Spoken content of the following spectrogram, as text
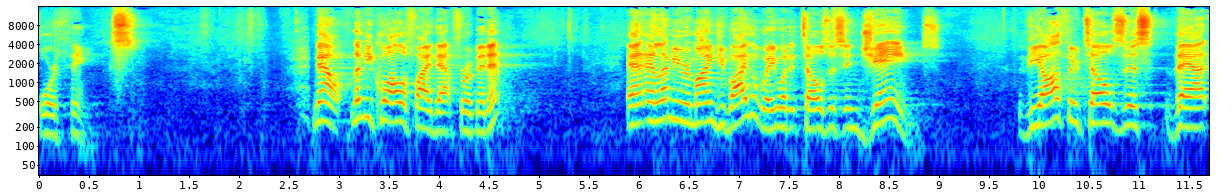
for things. Now, let me qualify that for a minute. And, and, let me remind you, by the way, what it tells us in James. The author tells us that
